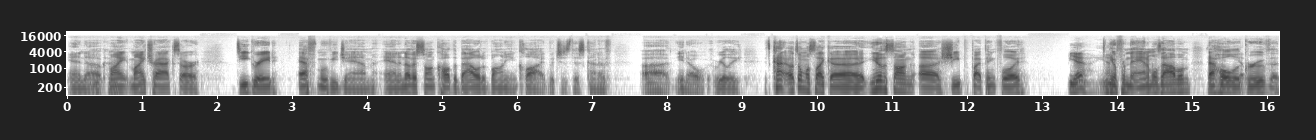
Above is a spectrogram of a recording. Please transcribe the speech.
And uh, my my tracks are D grade F movie jam and another song called The Ballad of Bonnie and Clyde, which is this kind of uh, you know really it's kind of it's almost like a you know the song uh, Sheep by Pink Floyd, Yeah. Yeah. you know from the Animals album, that whole groove that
